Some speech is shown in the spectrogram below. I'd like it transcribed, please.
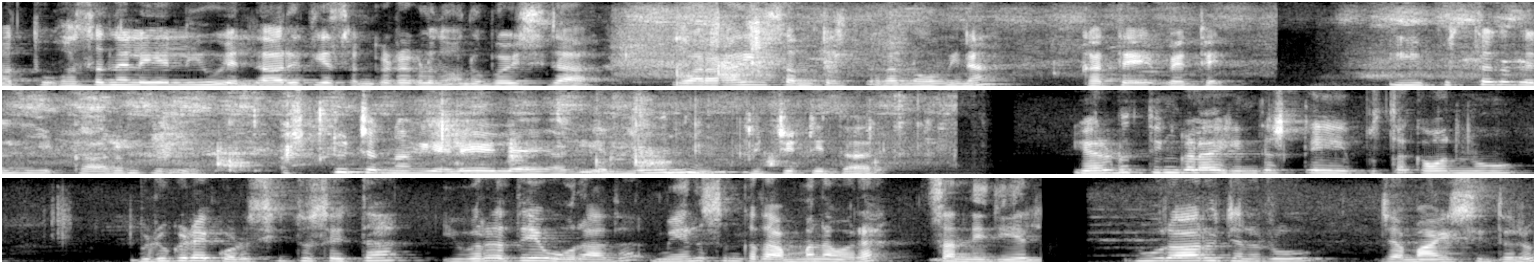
ಮತ್ತು ಹೊಸ ನೆಲೆಯಲ್ಲಿಯೂ ಎಲ್ಲ ರೀತಿಯ ಸಂಕಟಗಳನ್ನು ಅನುಭವಿಸಿದ ವರಾಯಿ ಸಂತ್ರಸ್ತರ ನೋವಿನ ಕತೆ ವ್ಯಥೆ. ಈ ಪುಸ್ತಕದಲ್ಲಿ ಕಾರಂಪರು ಅಷ್ಟು ಚೆನ್ನಾಗಿ ಎಳೆ ಎಳೆಯಾಗಿ ಎಲ್ಲವನ್ನೂ ಬಿಚ್ಚಿಟ್ಟಿದ್ದಾರೆ. ಎರಡು ತಿಂಗಳ ಹಿಂದಷ್ಟೇ ಈ ಪುಸ್ತಕವನ್ನು ಬಿಡುಗಡೆಗೊಳಿಸಿದ್ದು ಸಹಿತ ಇವರದೇ ಊರಾದ ಮೇಲುಸುಂಕದ ಅಮ್ಮನವರ ಸನ್ನಿಧಿಯಲ್ಲಿ ನೂರಾರು ಜನರು ಜಮಾಯಿಸಿದ್ದರು.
